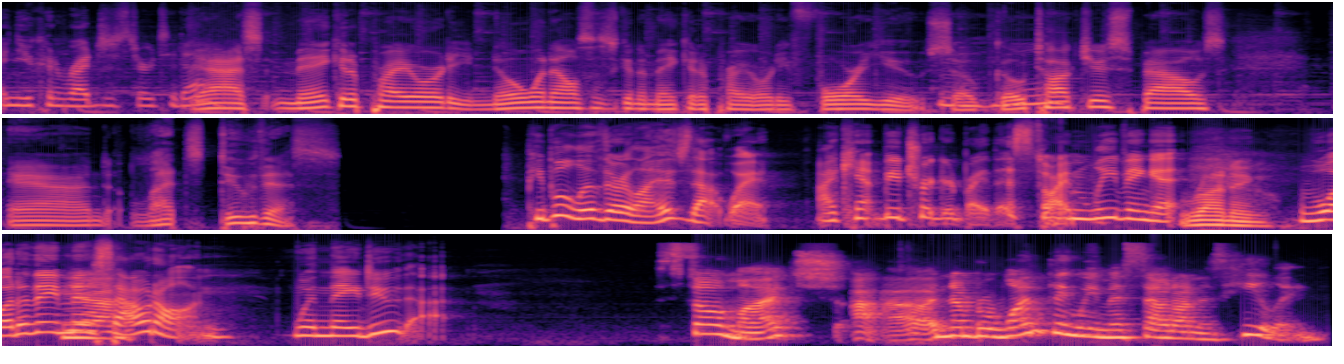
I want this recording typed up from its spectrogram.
and you can register today. Yes, make it a priority. No one else is going to make it a priority for you. So go Mhm. talk to your spouse, and let's do this. People live their lives that way. I can't be triggered by this, so I'm leaving it. Running. What do they miss Yeah. out on when they do that? So much. Uh, number one thing we miss out on is healing,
